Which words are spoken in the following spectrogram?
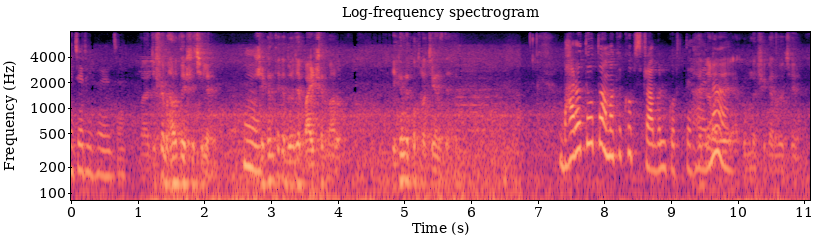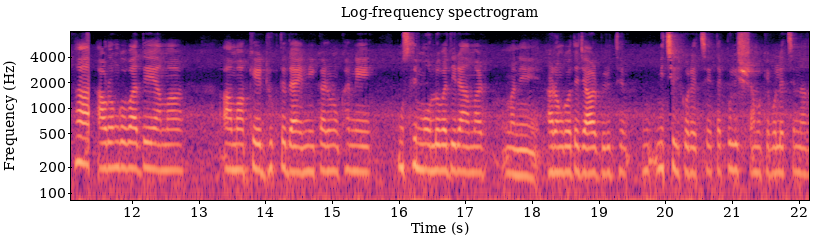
নিজেরই হয়ে যায়। যে ভারতে এসেছিলেন। সেখান থেকে দু হাজার বাইশের ভারত। এখানে কতটা চেঞ্জ দেখেন? ভারতেও তো আমাকে খুব স্ট্রাগল করতে হয় না? হ্যাঁ আওরঙ্গাবাদে আমার আমাকে ঢুকতে দেয়নি কারণ ওখানে মুসলিম মৌলবাদীরা আমার মানে আওরঙ্গবাদে যাওয়ার বিরুদ্ধে মিছিল করেছে। তাই পুলিশ আমাকে বলেছে না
